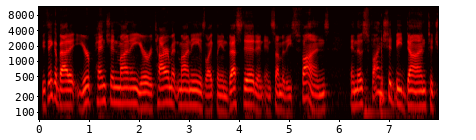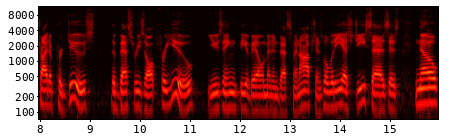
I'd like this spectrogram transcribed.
If you think about it, your pension money, your retirement money is likely invested in, in some of these funds, and those funds should be done to try to produce the best result for you using the available investment options. Well, what ESG says is, no,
